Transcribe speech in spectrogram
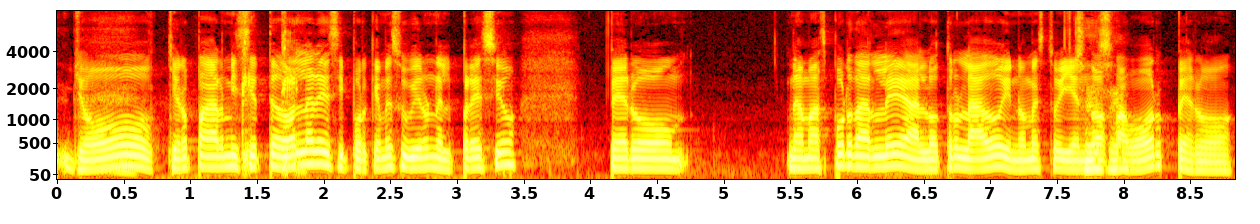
yo quiero pagar mis 7 dólares y por qué me subieron el precio. Pero nada más por darle al otro lado y no me estoy yendo a favor, pero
